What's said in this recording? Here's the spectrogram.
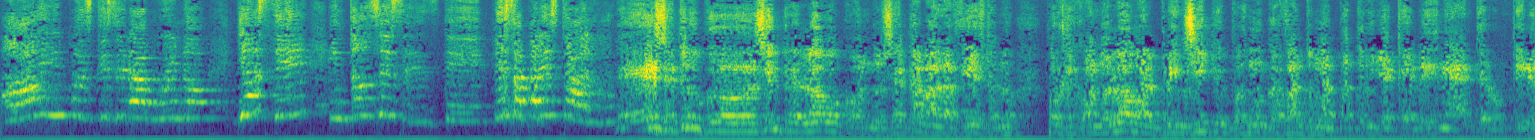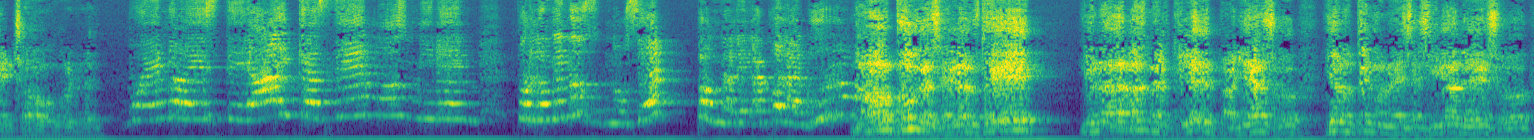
ay, pues ¿qué será bueno? Ya sé, entonces, este, desaparezca algo. Ese truco siempre lo hago cuando se acaba la fiesta, ¿no? Porque cuando lo hago al principio, pues nunca falta una patrulla que venga a interrumpir el show. Bueno, este, ay, ¿qué hacemos? Miren, por lo menos, no sé, póngale la cola al burro. No, póngasela usted. Yo nada más me alquilé de payaso. Yo no tengo necesidad de eso.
